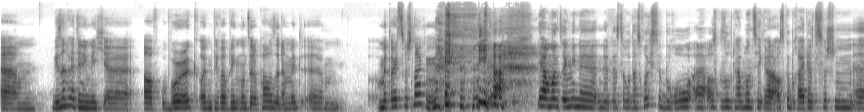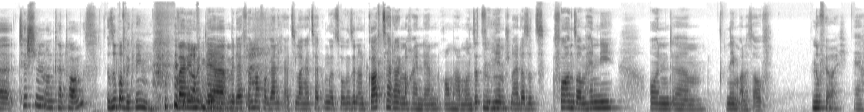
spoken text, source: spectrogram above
Ähm, wir sind heute nämlich äh, auf Work und wir verbringen unsere Pause damit, ähm, mit euch zu schnacken. ja, wir haben uns irgendwie eine, eine, das, das ruhigste Büro äh, ausgesucht, haben uns hier gerade ausgebreitet zwischen äh, Tischen und Kartons. Super bequem. Weil wir mit der, mit der Firma vor gar nicht allzu langer Zeit umgezogen sind und Gott sei Dank noch einen Lernraum haben und sitzen mhm. hier im Schneidersitz vor unserem Handy und ähm, nehmen alles auf. Nur für euch. Ja.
